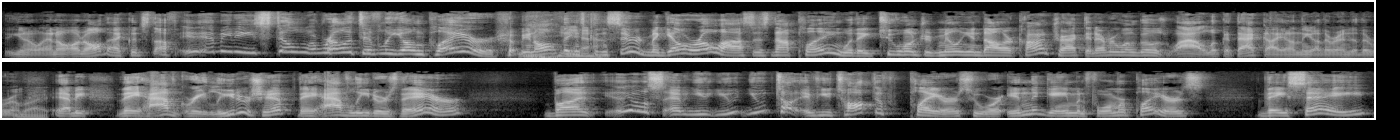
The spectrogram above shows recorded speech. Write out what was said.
you know and, and all that good stuff. I mean, he's still a relatively young player. I mean, all things yeah. considered, Miguel Rojas is not playing with a two hundred million dollar contract, and everyone goes, "Wow, look at that guy on the other end of the room." Right. I mean, they have great leadership. They have leaders there. But you know, you you you talk, if you talk to players who are in the game and former players, they say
